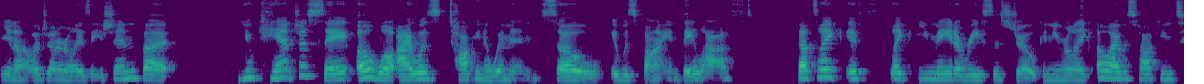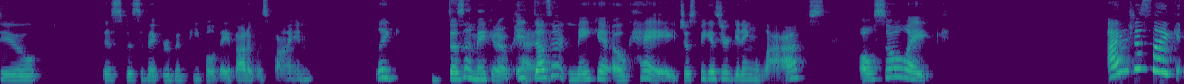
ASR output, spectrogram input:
you know a generalization but you can't just say oh well i was talking to women so it was fine they laughed that's like if like you made a racist joke and you were like oh i was talking to this specific group of people they thought it was fine like doesn't make it okay. it doesn't make it okay just because you're getting laughs also like i'm just like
